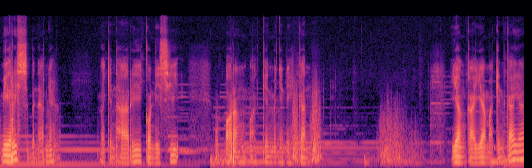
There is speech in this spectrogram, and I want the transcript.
miris sebenarnya. Makin hari kondisi orang makin menyedihkan. Yang kaya makin kaya,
